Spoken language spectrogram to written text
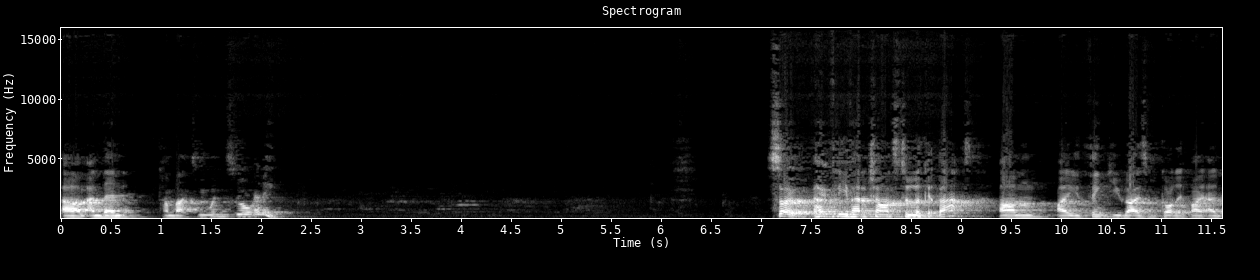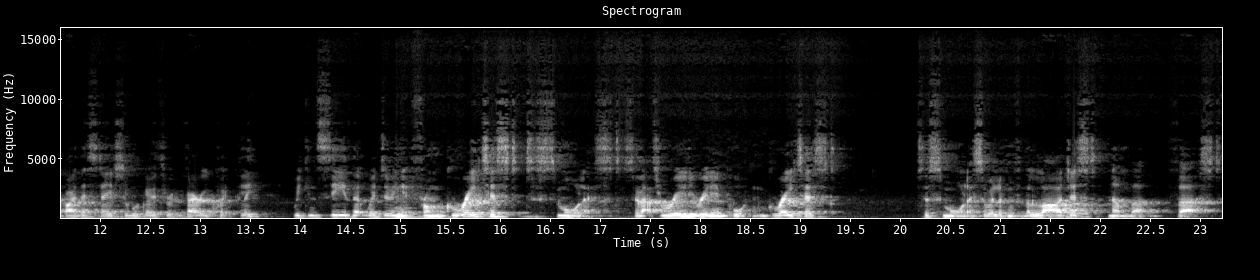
Um, and then come back to me once you're ready. So hopefully you've had a chance to look at that. Um, I think you guys have got it by, uh, by this stage, so we'll go through it very quickly. We can see that we're doing it from greatest to smallest. So that's really, really important. Greatest to smallest. So we're looking for the largest number first.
